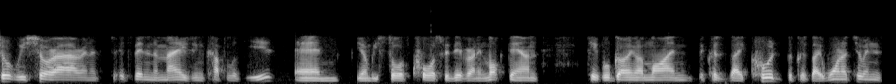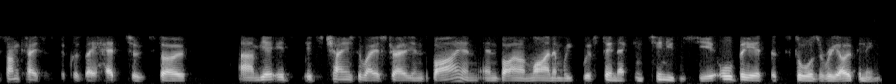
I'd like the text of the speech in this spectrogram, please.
sure we sure are, and it's it's been an amazing couple of years. And you know, we saw, of course, with everyone in lockdown, people going online because they could, because they wanted to, and in some cases because they had to. So um, yeah, it's it's changed the way Australians buy and, and buy online, and we, we've seen that continue this year, albeit that stores are reopening.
